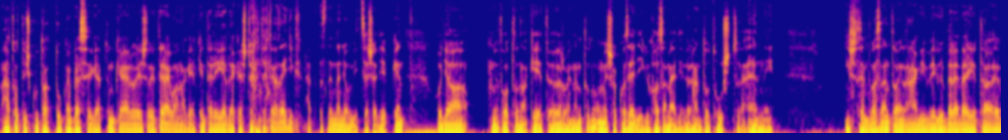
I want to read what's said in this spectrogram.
hát ott is kutattuk, meg beszélgettünk erről, és azért tényleg vannak egyébként elég érdekes történetek. Az egyik, hát ez nagyon vicces egyébként, hogy a, hogy ott van a két őr, vagy nem tudom, és akkor az egyikük hazamegy rántott húst enni és szerintem az nem tudom, Ági végül belebeírta a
